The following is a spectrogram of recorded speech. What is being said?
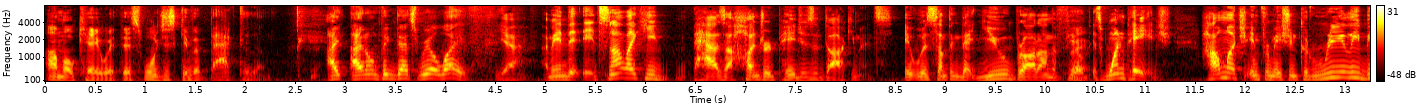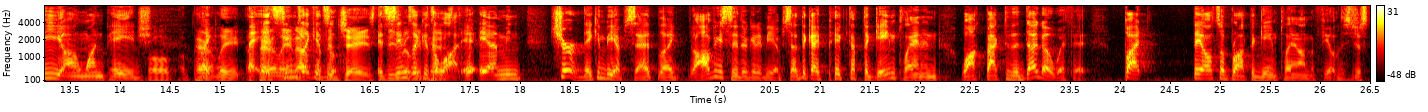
I'm okay with this. We'll just give it back to them. I, I don't think that's real life. Yeah. I mean, it's not like he has a hundred pages of documents. It was something that you brought on the field. Right. It's one page. how much information could really be on one page. Well, apparently- apparently enough for the Jays it seems really like it's a lot. pissed. I- I mean, sure, they can be upset. Like, obviously, they're going to be upset. The guy picked up the game plan and walked back to the dugout with it. But they also brought the game plan on the field. It's just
